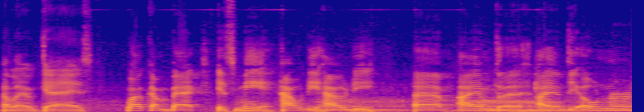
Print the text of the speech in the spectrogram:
Hello guys, welcome back. It's me, Howdy Howdy. Um, I am the I am the owner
